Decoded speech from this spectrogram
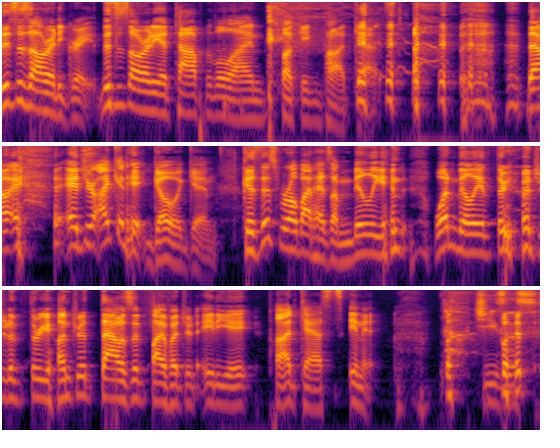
this is already great. This is already a top of the line fucking podcast. now, Andrew, I could hit go again because this robot has a million, one million three hundred and three hundred thousand five hundred eighty-eight podcasts in it. Jesus.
